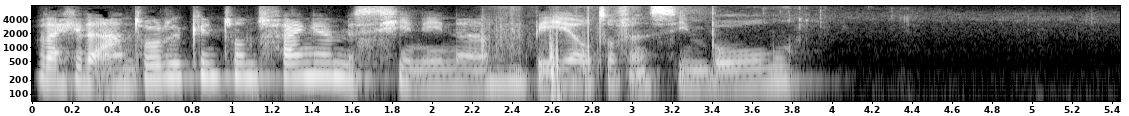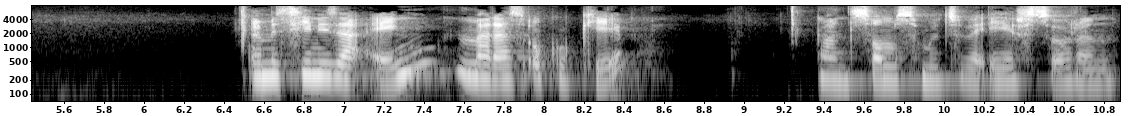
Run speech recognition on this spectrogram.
Of dat je de antwoorden kunt ontvangen, misschien in een beeld of een symbool. En misschien is dat eng, maar dat is ook oké. Want soms moeten we eerst door een,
